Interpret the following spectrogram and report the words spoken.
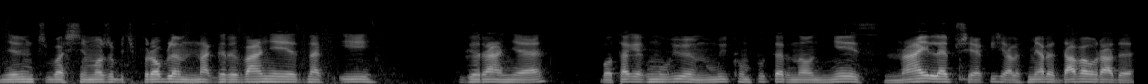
nie wiem, czy właśnie może być problem nagrywanie jednak i granie. Bo tak jak mówiłem, mój komputer no nie jest najlepszy jakiś, ale w miarę dawał radę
